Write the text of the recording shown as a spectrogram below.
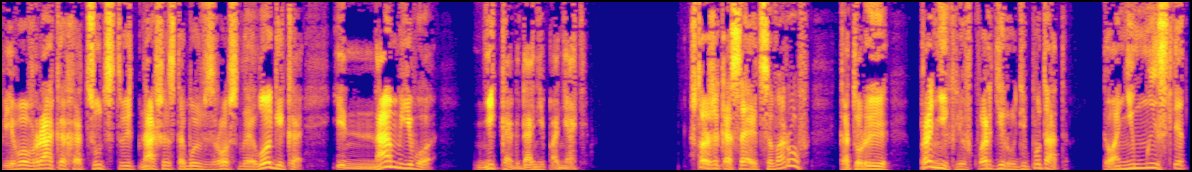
В его враках отсутствует наша с тобой взрослая логика, и нам его никогда не понять. Что же касается воров, которые проникли в квартиру депутата, то они мыслят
